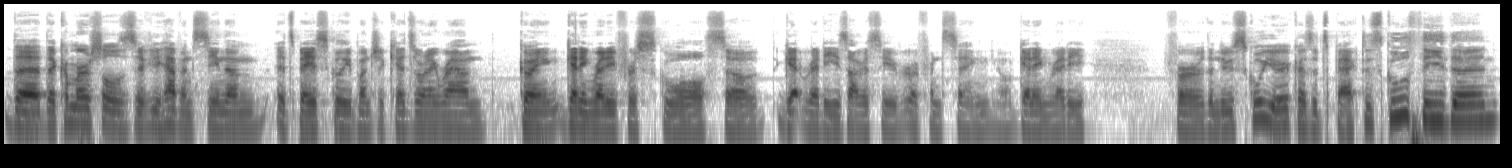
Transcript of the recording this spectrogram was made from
The the commercials, if you haven't seen them, it's basically a bunch of kids running around going getting ready for school. So get ready is obviously referencing you know getting ready for the new school year because it's back to school season.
